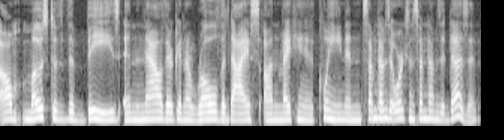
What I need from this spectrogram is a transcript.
all, most of the bees and now they're going to roll the dice on making a queen and sometimes it works and sometimes it doesn't.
